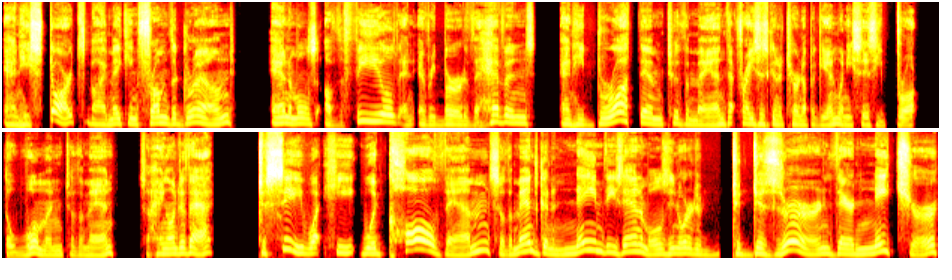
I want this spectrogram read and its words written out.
And he starts by making from the ground animals of the field and every bird of the heavens. And he brought them to the man. That phrase is going to turn up again when he says he brought the woman to the man. So hang on to that to see what he would call them. So the man's going to name these animals in order to, to discern their nature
